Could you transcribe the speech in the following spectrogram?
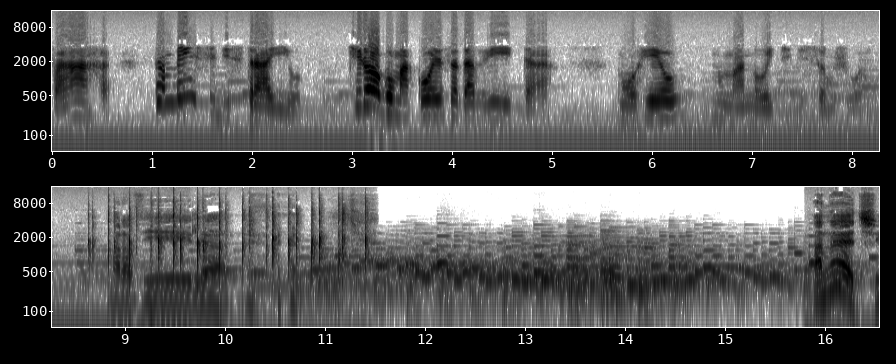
farra, também se distraiu tirou alguma coisa da vida. Morreu numa noite de São João. Maravilha! Anete,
